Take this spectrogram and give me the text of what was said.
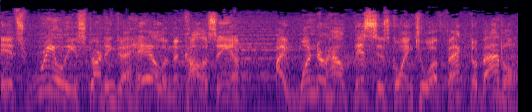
It's really starting to hail in the Colosseum. I wonder how this is going to affect the battle.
